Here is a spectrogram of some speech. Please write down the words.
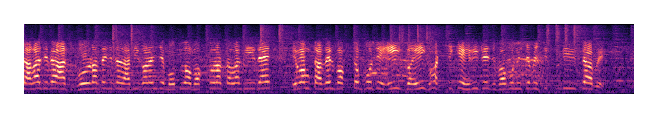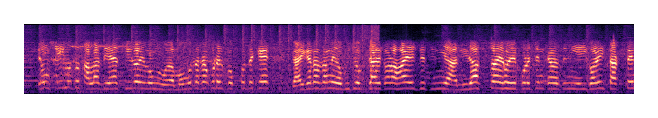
তারা যেটা আজ ভোর রাতে যেটা দাবি করেন যে মতুয়া ভক্তরা তালা দিয়ে দেয় এবং তাদের বক্তব্য যে এই এই ঘরটিকে হেরিটেজ ভবন হিসেবে স্বীকৃতি দিতে হবে। এবং সেই মতো তালা দেওয়া ছিল এবং মমতা ঠাকুরের পক্ষ থেকে গাইঘাটা থানায় অভিযোগ দায়ের করা হয় যে তিনি নিরাশ্রয় হয়ে পড়েছেন কারণ তিনি এই ঘরেই থাকতেন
